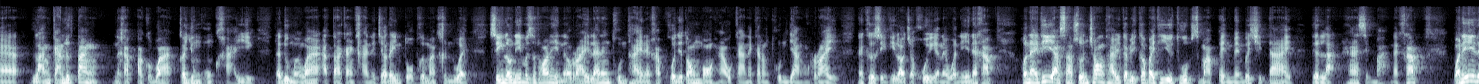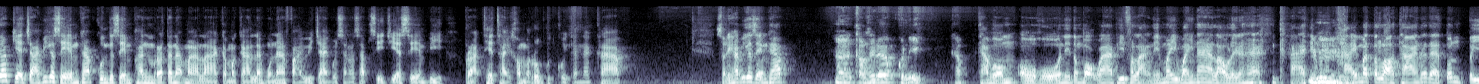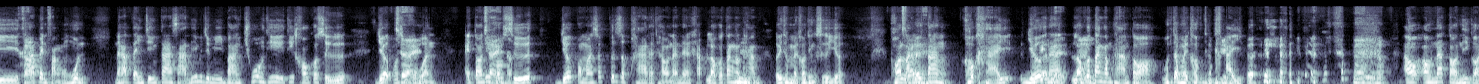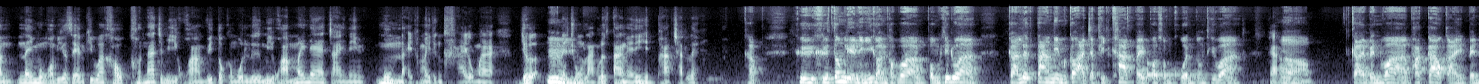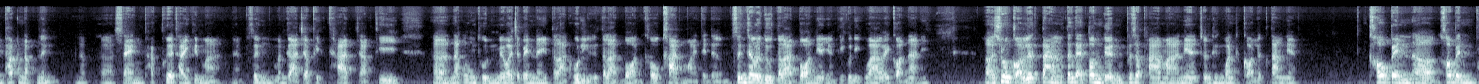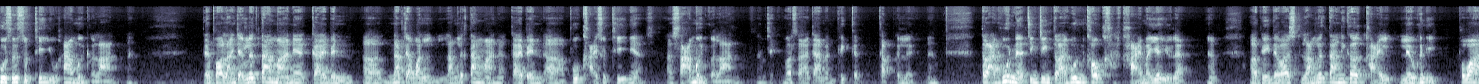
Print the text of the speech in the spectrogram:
หลังการเลือกตั้งนะครับปรากฏว่าก็ยังคงขายอีก และดูเหมือนว่าอัตราการขายเนี่ยจะเร่งตัวเพิ่มมากขึ้นด้วย สิ่งเหล่านี้มันสะท้อนเห็นอะไร และนักทุนไทยนะครับควรจะต้องมองหาโอกาสในการลงทุนอย่างไร นั่นคือสิ่งที่เราจะคุยกันในวันนี้นะครับคนไหนที่อยากสับสนุนช่องไทยวิกบิก็ไปที่ YouTube สมัครเป็น Membership ได้ เดือนละ 50 บาทนะครับ วันนี้ได้รับเกียรติจากพี่เกษมครับ คุณเกษมพันธ์รัตนมาลากรรมการและหัวหน้าฝ่ายวิจัยบริษัทหลักทรัพย์ CGS CMB ประเทศไทยเข้ามาร่วมพูดคุยกันนะครับ สวัสดีครับพี่เกษมครับข่าวที่ได้คุณอีกครับครับผมโอ้โห นี่ต้องบอกว่าพี่ฝรั่งนี่ไม่ไว้หน้าเราเลยนะฮะขายขายมาตลอดทางตั้งแต่ต้นปีครับถ้าเป็นฝั่งของหุ้นนะครับแต่จริงๆตราสารที่มันจะมีบางช่วงที่ที่เขาก็ซื้อเยอะพอสมควรไอตอนที่ใช่เขาครับซื้อ เยอะประมาณสักพฤษภาแถวๆนั้นเนยนะครับ เราก็ตั้งคำถามเฮ้ยทำไมเขาถึงซื้อเยอะ พอหลังใช่เลือกตั้งเขาขายเยอะนะเยอะเราก็ตั้งคำถามต่อ ว่าทำไมเขาถึงขายเยอะเออครับเอาเอาณตอนนี้ก่อนในมุมของพี่เกษมคิดว่าเขาเขาน่าจะมีความวิตกกังวล หรือมีความไม่แน่ใจในมุมไหนทำไมถึงขายออกมา เยอะอืมในช่วงหลังเลือกตั้งเนี่ยนี่เห็นภาพชัดเลยครับ คือคือต้องเรียนอย่างนี้ก่อนครับว่า ผมคิดว่าการเลือกตั้งนี่มันก็อาจจะผิดคาดไปพอสมควรตรงที่ว่าครับเอ่อ กลายเป็นว่าพรรคก้าวไกลเป็นพรรคอันดับหนึ่งนะแซงพรรคเพื่อไทยขึ้นมานะซึ่งมันก็อาจจะผิดคาดจากที่นักลงทุนไม่ว่าจะเป็นในตลาดหุ้นหรือตลาดบอลเขาคาดหมายแต่เดิม ซึ่งถ้าเราดูตลาดบอลเนี่ยอย่างที่คุณอีกว่าไว้ก่อนหน้านี้ช่วงก่อนเลือกตั้งตั้งแต่ต้นเดือนพฤษภามาเนี่ยจนถึงวันก่อนเลือกตั้งเนี่ยเขาเป็นเขาเป็นผู้ซื้อสุดทธิอยู่ห้าหมื่นกว่าล้านนะแต่พอหลังจากเลือกตั้งมาเนี่ยกลายเป็นนับจากวันหลังเลือกตั้งมานะกลายเป็นผู้ขายสุทธิเนี่ยสามหมื่นกว่าล้าน นะจะเห็นว่าสถานการณ์มันพลิกกันกลับกันเลยนะตลาดหุ้นเนี่ยจริง ๆ ตลาดหุ้นเขาขายมาเยอะอยู่แล้วนะครับเพียงแต่ว่าหลังเลือกตั้งนี่ก็ขายเร็วขึ้นอีก เพราะว่า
